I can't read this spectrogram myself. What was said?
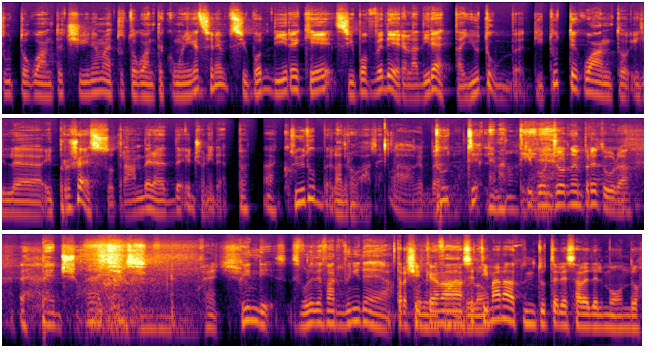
tutto quanto è cinema e tutto quanto è comunicazione, si può dire che si può vedere la diretta YouTube di tutto quanto il, il processo tra Amber Heard e Johnny Depp. Ecco. Su YouTube la trovate. Ah, che bello. Tutte le mattine. Tipo un giorno in pretura. peggio. Peggio. Quindi, se volete farvi un'idea, Tra circa una farlo. settimana in tutte le sale del mondo.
